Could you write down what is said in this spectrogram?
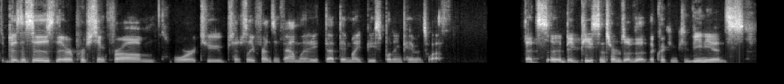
to businesses they're purchasing from or to potentially friends and family that they might be splitting payments with. That's a big piece in terms of the, the quick and convenience.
